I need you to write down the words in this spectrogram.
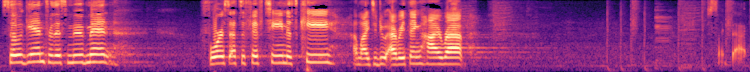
So again, for this movement, four sets of 15 is key. I like to do everything high rep, just like that.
